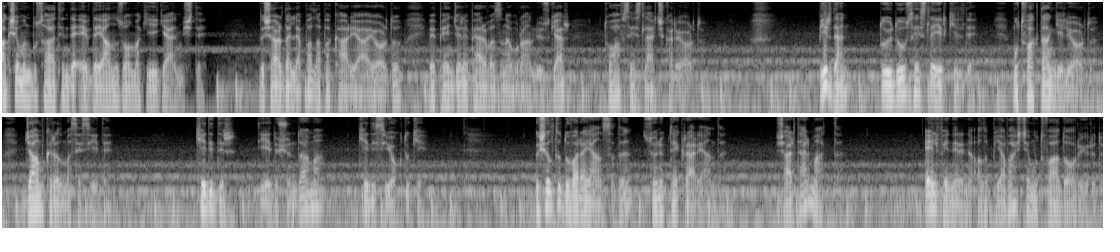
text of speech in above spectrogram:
Akşamın bu saatinde evde yalnız olmak iyi gelmişti. Dışarıda lapa lapa kar yağıyordu ve pencere pervazına vuran rüzgar tuhaf sesler çıkarıyordu. Birden duyduğu sesle irkildi. Mutfaktan geliyordu. Cam kırılma sesiydi. Kedidir diye düşündü ama kedisi yoktu ki. Işıltı duvara yansıdı, sönüp tekrar yandı. Şarter mi attı? El fenerini alıp yavaşça mutfağa doğru yürüdü.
